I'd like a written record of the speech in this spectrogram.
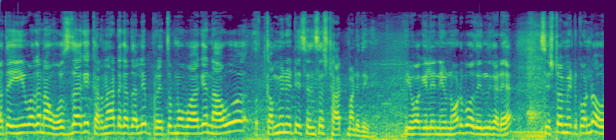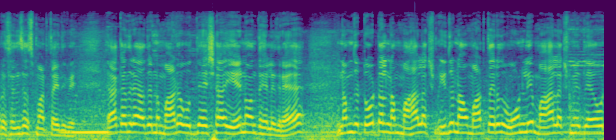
ಮತ್ತು ಇವಾಗ ನಾವು ಹೊಸದಾಗಿ ಕರ್ನಾಟಕದಲ್ಲಿ ಪ್ರಥಮವಾಗಿ ನಾವು ಕಮ್ಯುನಿಟಿ ಸೆನ್ಸಸ್ ಸ್ಟಾರ್ಟ್ ಮಾಡಿದ್ದೀವಿ. ಇವಾಗ ಇಲ್ಲಿ ನೀವು ನೋಡ್ಬೋದು ಹಿಂದ್ಗಡೆ ಸಿಸ್ಟಮ್ ಇಟ್ಕೊಂಡು ಅವರು ಸೆನ್ಸಸ್ ಮಾಡ್ತಾ ಇದ್ದೀವಿ. ಯಾಕಂದರೆ ಅದನ್ನು ಮಾಡೋ ಉದ್ದೇಶ ಏನು ಅಂತ ಹೇಳಿದರೆ ನಮ್ಮದು ಟೋಟಲ್ ನಮ್ಮ ಮಹಾಲಕ್ಷ್ಮಿ, ಇದು ನಾವು ಮಾಡ್ತಾ ಇರೋದು ಓನ್ಲಿ ಮಹಾಲಕ್ಷ್ಮಿ ದೇವ್ರ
